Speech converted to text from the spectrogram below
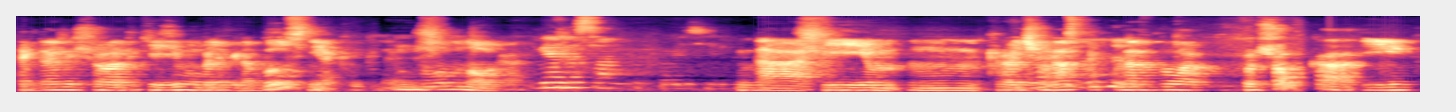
Тогда же еще такие зимы были, когда был снег, и когда его было много. Я на санках возили. Да, и, короче, у нас, у нас была хрущевка, и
